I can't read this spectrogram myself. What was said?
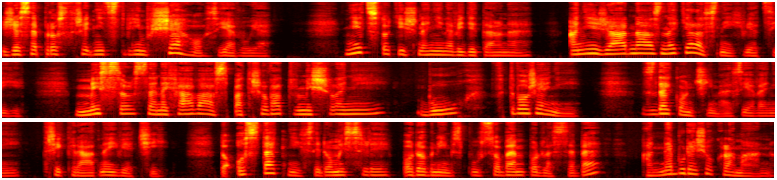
že se prostřednictvím všeho zjevuje. Nic totiž není neviditelné, ani žádná z netělesných věcí. Mysl se nechává spatřovat v myšlení, Bůh v tvoření. Zde končíme zjevení, třikrát největší. To ostatní si domysli podobným způsobem podle sebe a nebudeš oklamán.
